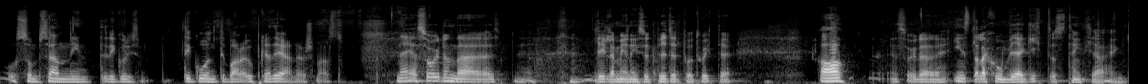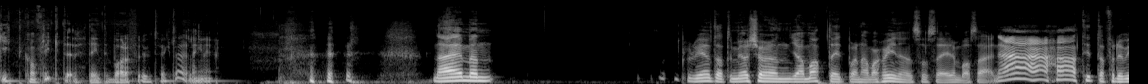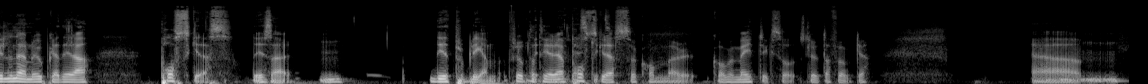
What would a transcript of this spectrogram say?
och som sen inte, det går, liksom, det går inte bara att uppgradera hur som helst. Nej, jag såg den där eh, lilla meningsutbytet på Twitter. Ja, Jag såg där installation via Git och så tänkte jag Git-konflikter. Det är inte bara för utvecklare längre. nej men problemet är att om jag kör en Yum Update på den här maskinen så säger den bara så här, nej, titta för du ville nämligen uppgradera Postgres. Det är så här, Mm. Det är ett problem. För uppdaterar jag Det. Postgres så kommer, kommer Matrix att sluta funka. Ehm, Mm.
